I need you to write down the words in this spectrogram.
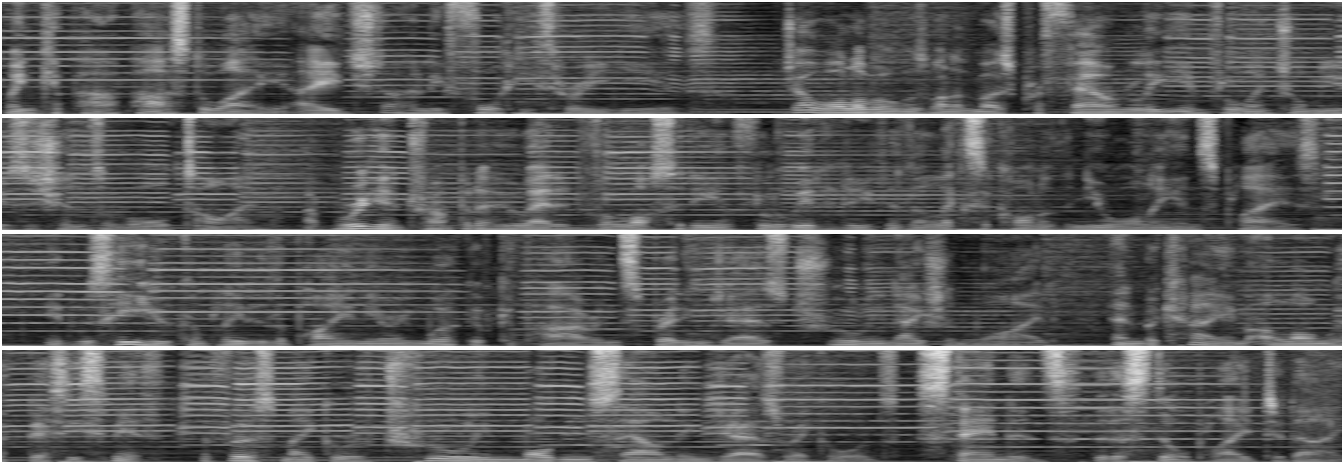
when Keppard passed away, aged only 43 years. Joe Oliver was one of the most profoundly influential musicians of all time, a brilliant trumpeter who added velocity and fluidity to the lexicon of the New Orleans players. It was he who completed the pioneering work of Keppard in spreading jazz truly nationwide and became, along with Bessie Smith, the first maker of truly modern sounding jazz records, standards that are still played today.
